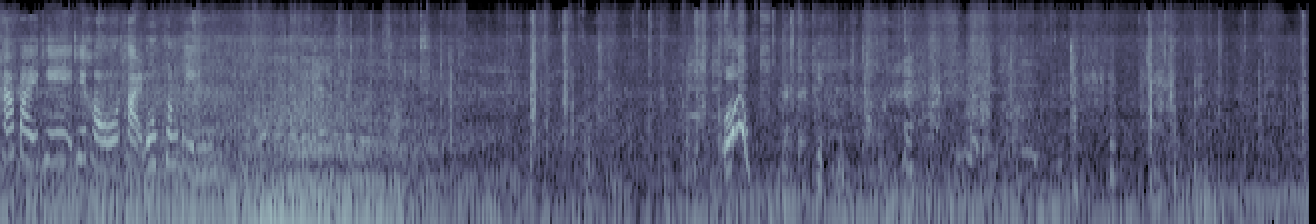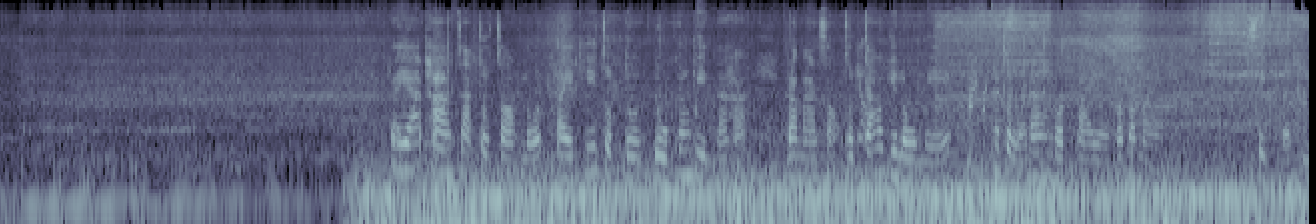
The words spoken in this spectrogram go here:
ถ้าไปที่ที่เขาถ่ายรูปเครื่องบินโอ้ ระยะทางจากจุดจอดรถไปที่จุดดูดูเครื่องบินนะคะ ประมาณ 2.9 กิโลเมตร ถ้าเกิดว่านั่งรถไปก็ประมาณ 10 นาที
